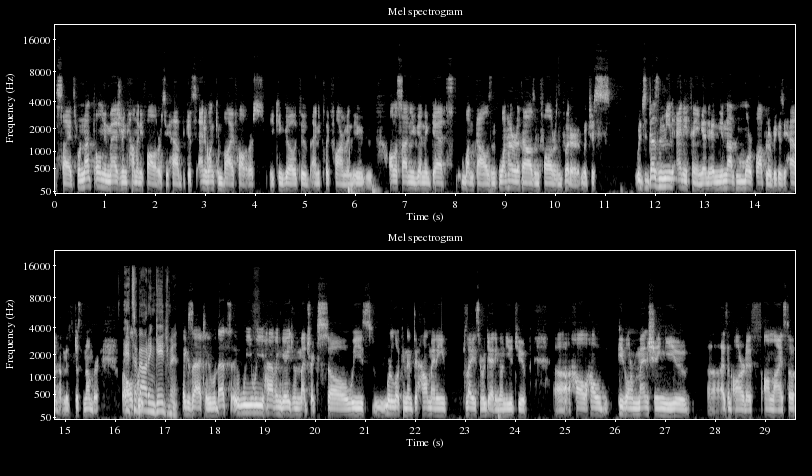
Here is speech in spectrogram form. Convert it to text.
sites, we're not only measuring how many followers you have because anyone can buy followers. You can go to any click farm and you all of a sudden you're going to get 1,000, 100,000 followers on Twitter, which is which doesn't mean anything and, and, you're not more popular because you have them. It's just a number. We're it's also, about engagement. Exactly. That's we we have engagement metrics so we we're looking into how many plays we're getting on youtube uh, how how people are mentioning you uh, as an artist online. So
